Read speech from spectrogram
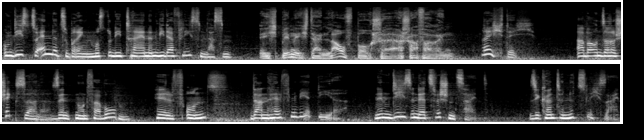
Um dies zu Ende zu bringen, musst du die Tränen wieder fließen lassen. Ich bin nicht dein Laufbursche, Erschafferin. Richtig. Aber unsere Schicksale sind nun verwoben. Hilf uns, dann helfen wir dir. Nimm dies in der Zwischenzeit. Sie könnte nützlich sein.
